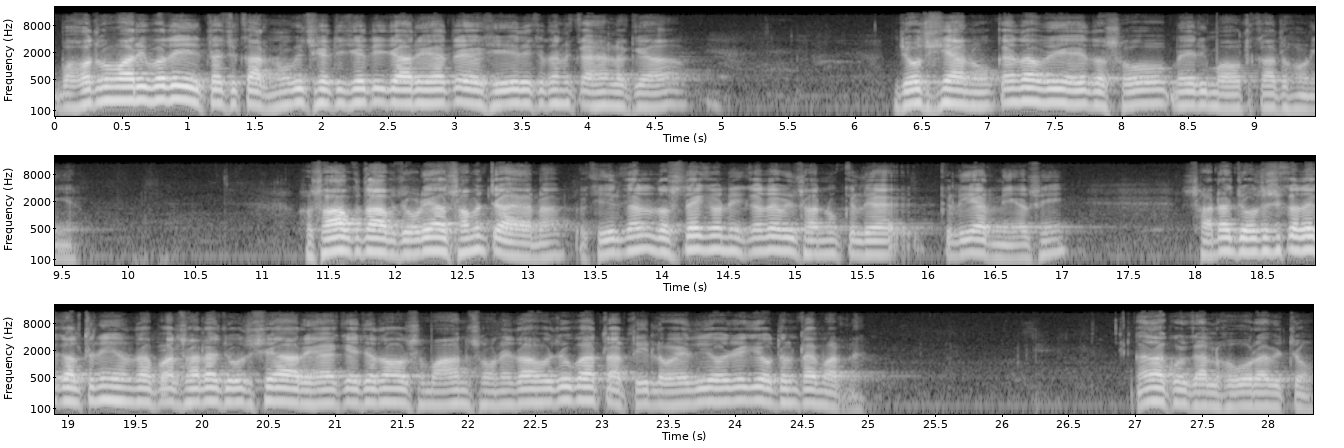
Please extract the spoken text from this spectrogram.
ਬਹੁਤ ਬਿਮਾਰੀ ਵਧੀ, ਤਾਂ ਚ ਘਰ ਨੂੰ ਵੀ ਛੇਤੀ ਛੇਤੀ ਜਾ ਰਿਹਾ ਤੇ ਅਖੀਰ ਇੱਕ ਦਿਨ ਕਹਿਣ ਲੱਗਿਆ, ਜੋਤਸ਼ੀਆਂ ਨੂੰ, ਕਹਿੰਦਾ ਵੀ ਇਹ ਦੱਸੋ, ਮੇਰੀ ਮੌਤ ਕਦ ਹੋਣੀ ਹੈ? ਹਿਸਾਬ ਕਿਤਾਬ ਜੋੜਿਆ, ਸਮਝ 'ਚ ਆਇਆ ਨਾ। ਅਖੀਰ ਕਹਿੰਦਾ, ਦੱਸਦੇ ਕਿਉਂ ਨਹੀਂ? ਕਹਿੰਦਾ ਵੀ ਸਾਨੂੰ ਕਲੀਅਰ ਕਲੀਅਰ ਨਹੀਂ ਅਸੀਂ। ਸਾਡਾ ਜੋਤਿਸ਼ ਕਦੇ ਗਲਤ ਨਹੀਂ ਹੁੰਦਾ, ਪਰ ਸਾਡਾ ਜੋਤਿਸ਼ ਆ ਰਿਹਾ ਕਿ ਜਦੋਂ ਅਸਮਾਨ ਸੋਨੇ ਦਾ ਹੋ ਜਾਊਗਾ, ਧਰਤੀ ਲੋਹੇ ਦੀ ਹੋ ਜਾਏਗੀ ਉਦੋਂ ਤੈ ਮਰਨਾ ਕਹਿੰਦਾ ਕੋਈ ਗੱਲ ਹੋਰ ਆ ਵਿੱਚੋਂ।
